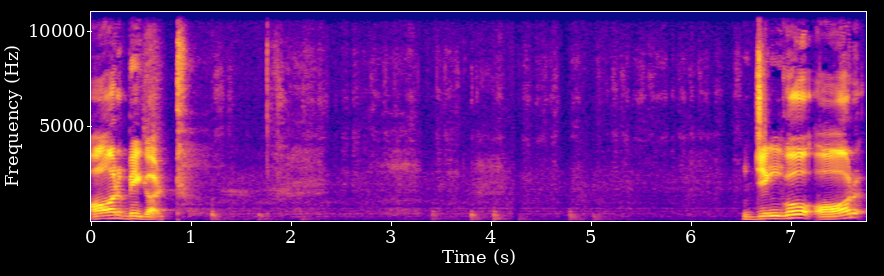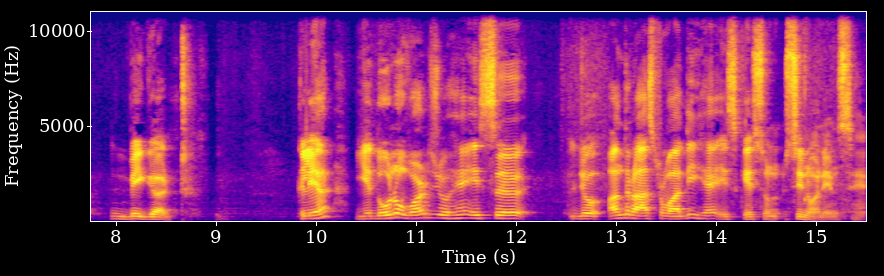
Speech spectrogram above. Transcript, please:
और बिगट. जिंगो और बिगट. क्लियर ये दोनों वर्ड जो हैं, इस, जो अंधराष्ट्रवादी है, इसके सिनोनिम्स हैं।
